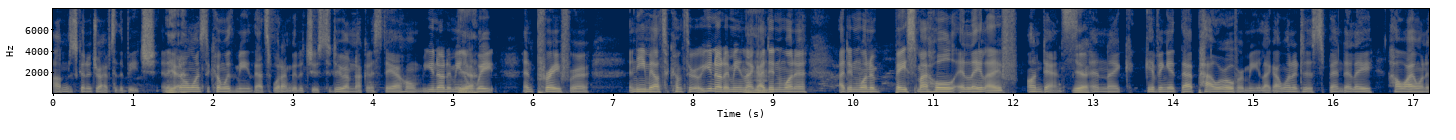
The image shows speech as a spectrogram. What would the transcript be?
I'm just gonna drive to the beach. And if Yeah. no one wants to come with me, that's what I'm gonna choose to do. I'm not gonna stay at home. You know what I mean? Yeah. And wait and pray for an email to come through. You know what I mean? Like Mm-hmm. I didn't want to, I didn't want to base my whole LA life on dance Yeah. and like giving it that power over me. Like I wanted to spend LA how I want to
